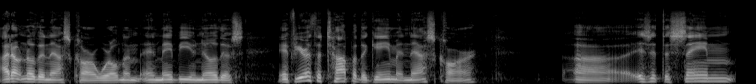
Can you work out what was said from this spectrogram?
I don't know the NASCAR world, and, and maybe you know this. If you're at the top of the game in NASCAR, uh, is it the same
